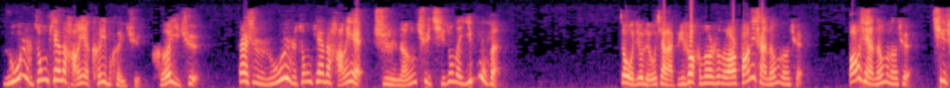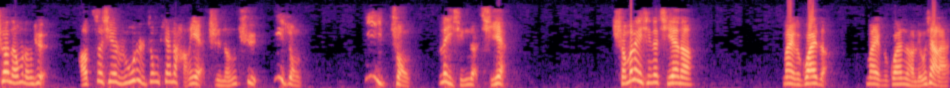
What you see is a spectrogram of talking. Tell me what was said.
如日中天的行业可以不可以去？可以去，但是如日中天的行业只能去其中的一部分。这我就留下来。比如说，很多人说的，老师，房地产能不能去？保险能不能去？汽车能不能去？好，这些如日中天的行业只能去一种一种类型的企业。什么类型的企业呢？卖个乖子，卖个关子，留下来。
